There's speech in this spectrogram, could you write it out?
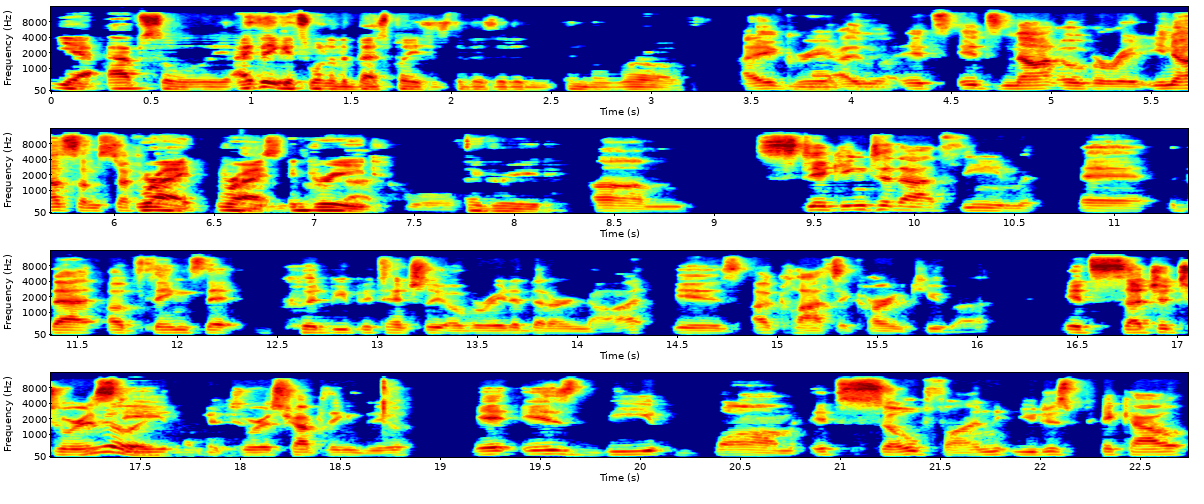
Yeah, absolutely. I think it's one of the best places to visit in, in the world. I agree. I, it's it's not overrated. You know, some stuff. Right, right. "This is not that Agreed. Cool. Agreed. um sticking to that theme uh, that of things that could be potentially overrated that are not is a classic car in cuba It's such a touristy, Really? like a tourist trap thing to do. It is the bomb. It's so fun. You just pick out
